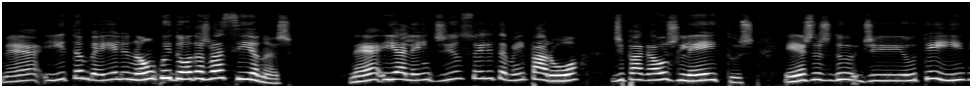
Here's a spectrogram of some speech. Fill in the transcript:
Né? E também ele não cuidou das vacinas. Né? E além disso, ele também parou de pagar os leitos extras do, de UTI,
